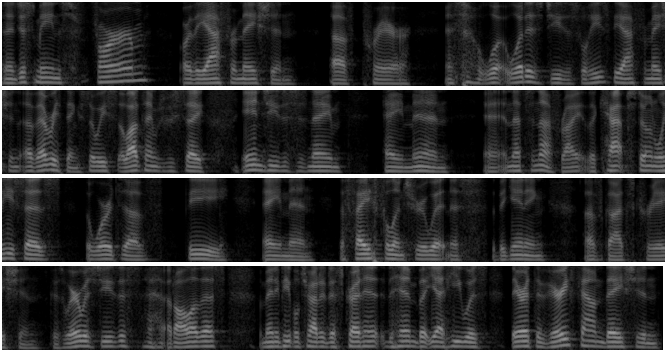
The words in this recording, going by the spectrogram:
and it just means firm or the affirmation of prayer. And so, what, what is Jesus? Well, he's the affirmation of everything. So, we, a lot of times we say, in Jesus' name, amen. And, that's enough, right? The capstone, well, he says the words of the amen. The faithful and true witness, the beginning of God's creation. Because where was Jesus at all of this? Many people try to discredit him, but yet he was there at the very foundation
